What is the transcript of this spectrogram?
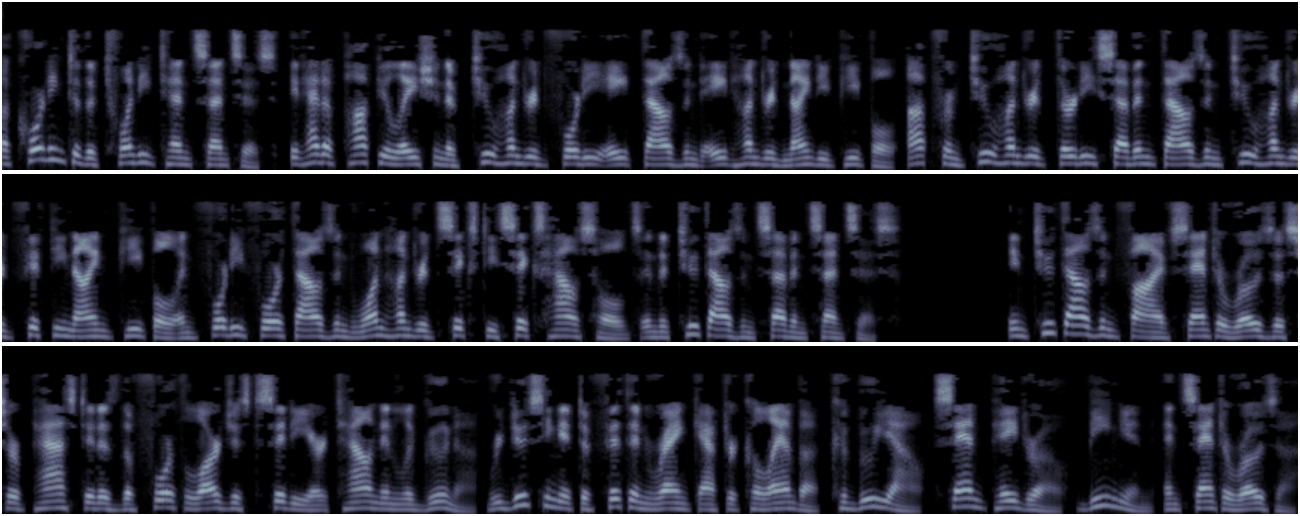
According to the 2010 census, it had a population of 248,890 people, up from 237,259 people and 44,166 households in the 2007 census. In 2005 Santa Rosa surpassed it as the fourth largest city or town in Laguna, reducing it to fifth in rank after Calamba, Cabuyao, San Pedro, Biñan, and Santa Rosa.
